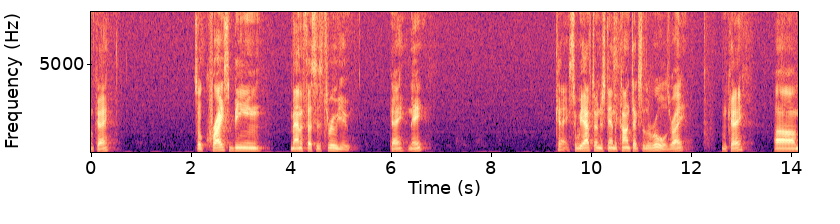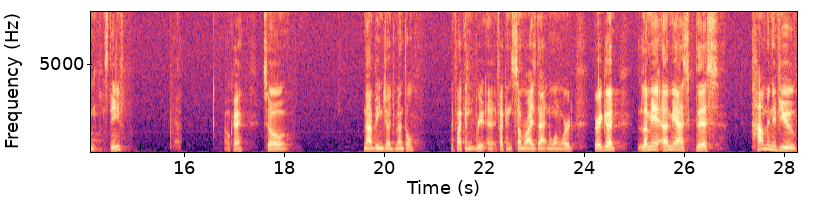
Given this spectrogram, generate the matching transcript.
Okay. So Christ being manifested through you. Okay, Nate? Okay, so we have to understand the context of the rules, right? Okay. Um, Steve? Okay. So not being judgmental, if I can re- if I can summarize that in one word. Very good. Let me let me ask this. How many of you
